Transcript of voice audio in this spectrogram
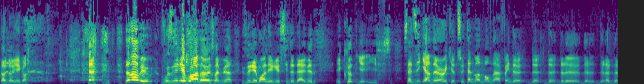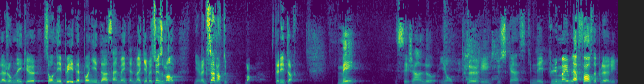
non, j'ai rien contre... non, non, mais vous irez voir dans Samuel, vous irez voir les récits de David. Écoute, ça dit qu'il y en a un qui a tué tellement de monde à la fin de, de, de, de la, la, journée que son épée était poignée dans sa main tellement qu'il avait tué du monde. Il y avait du sang partout. C'était des Mais ces gens-là, ils ont pleuré jusqu'à ce qu'ils n'aient plus même la force de pleurer.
